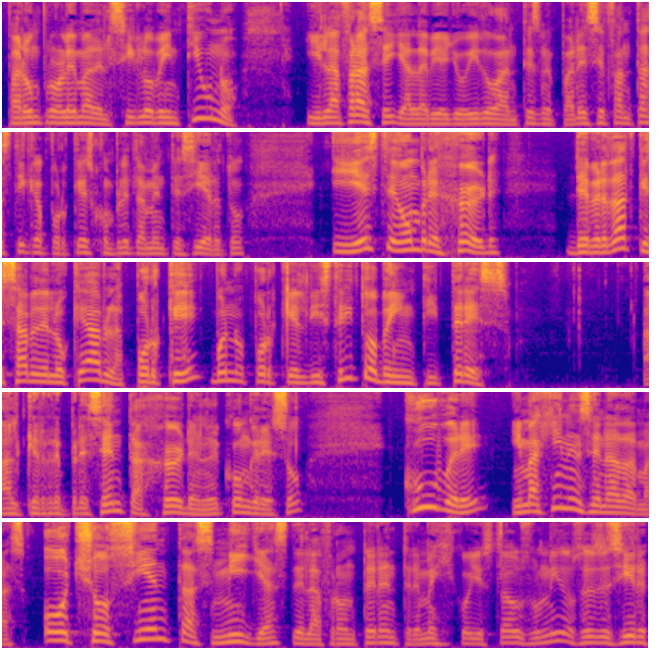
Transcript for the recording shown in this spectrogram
para un problema del siglo XXI. Y la frase, ya la había yo oído antes, me parece fantástica porque es completamente cierto. Y este hombre Heard, de verdad que sabe de lo que habla. ¿Por qué? Bueno, porque el Distrito 23 al que representa Heard en el Congreso, cubre, imagínense nada más, 800 millas de la frontera entre México y Estados Unidos. Es decir,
